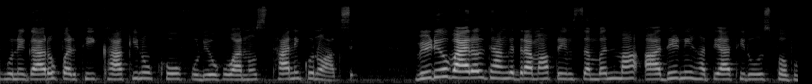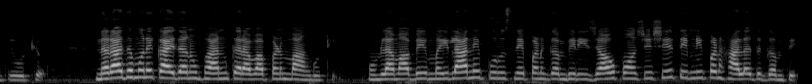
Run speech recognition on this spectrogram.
ગુનેગારો પરથી ખાકીનો ખોફ ઉડ્યો હોવાનો સ્થાનિકોનો આક્ષેપ. વીડિયો વાયરલ ધ્રાંગધ્રામાં પ્રેમ સંબંધમાં આધીરની હત્યાથી રોષ ભભૂકી ઉઠ્યો. નરાધમોને કાયદાનું ભાન કરાવવા પણ માંગ ઉઠી. હુમલામાં બે મહિલા અને પુરુષને પણ ગંભીર ઇજાઓ પહોંચી છે. તેમની પણ હાલત ગંભીર.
